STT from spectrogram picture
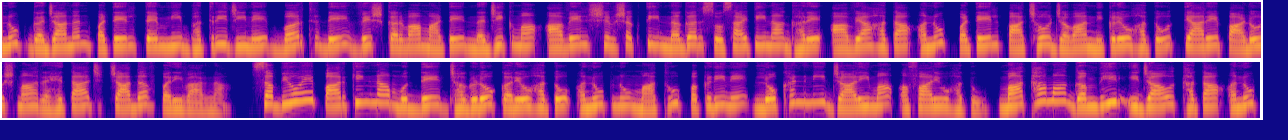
અનુપ ગજાનન પટેલ તેમની ભત્રીજીને બર્થ ડે વિશ કરવા માટે નજીકમાં આવેલ શિવશક્તિ નગર સોસાયટીના ઘરે આવ્યા હતા. અનુપ પટેલ પાછો જવા નીકળ્યો હતો ત્યારે પાડોશમાં રહેતા જ ચાદવ પરિવારના સભ્યોએ પાર્કિંગના મુદ્દે ઝઘડો કર્યો હતો. અનુપનું માથું પકડીને લોખંડની જાળીમાં અફાળ્યું હતું. માથામાં ગંભીર ઈજાઓ થતા અનુપ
